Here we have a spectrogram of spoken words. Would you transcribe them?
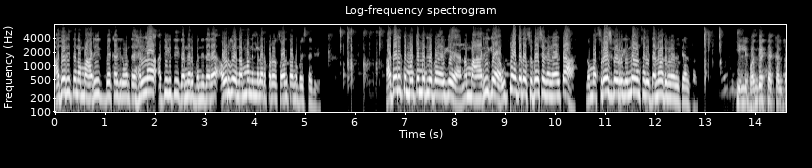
ಅದೇ ರೀತಿ ನಮ್ಮ ಹರಿಗೆ ಬೇಕಾಗಿರುವಂತಹ ಎಲ್ಲ ಅತಿಥಿ ಗಣ್ಯರು ಬಂದಿದ್ದಾರೆ. ಅವ್ರಿಗೂ ನಮ್ಮ ನಿಮ್ಮೆಲ್ಲರ ಪರವಾಗಿ ಸ್ವಾಗತವನ್ನು ಬಯಸ್ತಾ ಇದ್ದೀವಿ. ಅದೇ ರೀತಿ ಮೊಟ್ಟ ಮೊದಲ ನಮ್ಮ ಅರಿಗೆ ಹುಟ್ಟುಹಬ್ಬದ ಶುಭಾಶಯಗಳನ್ನ ಹೇಳ್ತಾ ನಮ್ಮ ಸುರೇಶ್ ಗೌಡ್ರಿಗೆ ಇನ್ನೂ ಒಂದ್ಸರಿ ಧನ್ಯವಾದಗಳನ್ನ ಹೇಳ್ತಾ ಹೇಳ್ತಾರೆ ಇಲ್ಲಿ ಬಂದಿರ್ತಕ್ಕಂತ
